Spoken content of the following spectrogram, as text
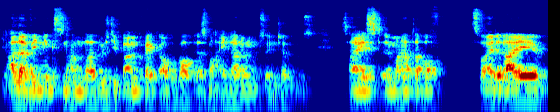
die allerwenigsten haben da durch die Bank weg auch überhaupt erstmal Einladungen zu Interviews. Das heißt, äh, man hat da oft zwei, drei,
